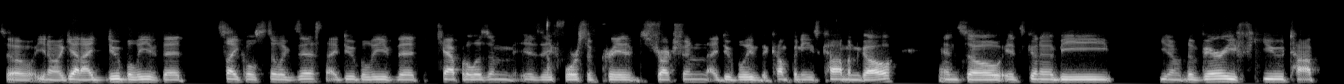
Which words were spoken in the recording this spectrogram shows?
so you know again i do believe that cycles still exist. I do believe that capitalism is a force of creative destruction. I do believe that companies come and go. And so it's going to be you know the very few top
